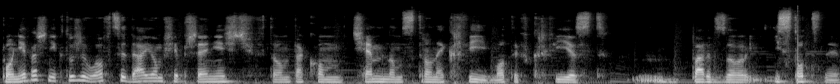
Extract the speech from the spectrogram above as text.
ponieważ niektórzy łowcy dają się przenieść w tą taką ciemną stronę krwi. Motyw krwi jest bardzo istotny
